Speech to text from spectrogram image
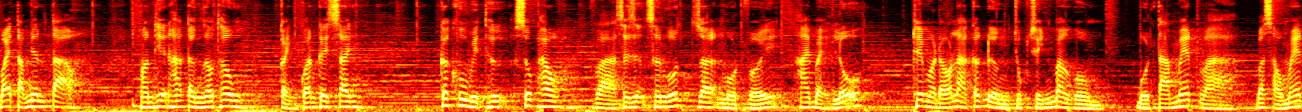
bãi tắm nhân tạo, hoàn thiện hạ tầng giao thông, cảnh quan cây xanh, các khu biệt thự, shop house và xây dựng sơn gốt giai đoạn 1 với 27 lỗ. Thêm vào đó là các đường trục chính bao gồm 48m và 36m.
